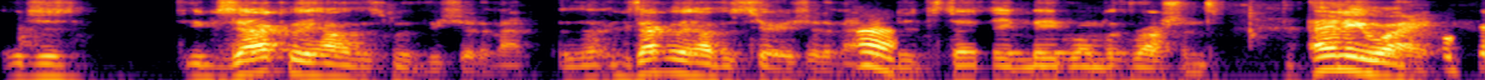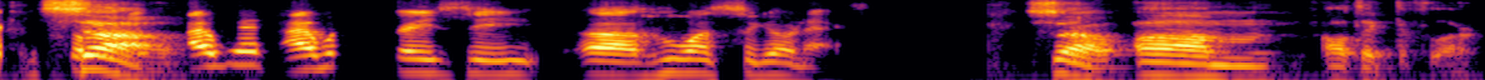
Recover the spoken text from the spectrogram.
Which is exactly how this movie should have ended. Exactly how the series should have ended. Huh. Instead, they made one with Russians. Anyway, okay, so, so, I went. I went crazy. Uh, who wants to go next? So, um, I'll take the floor.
